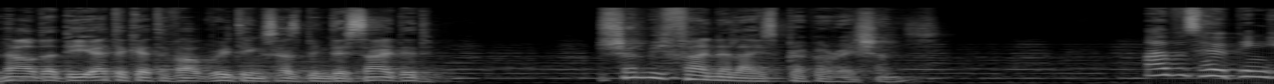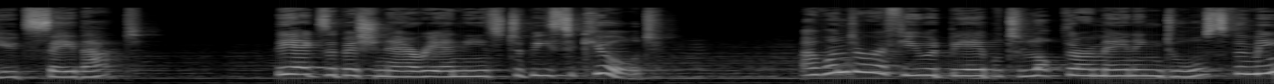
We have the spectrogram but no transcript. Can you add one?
Now that the etiquette of our greetings has been decided, shall we finalize preparations? I was hoping you'd say that. The exhibition area needs to be secured. I wonder if you would be able to lock the remaining doors for me?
